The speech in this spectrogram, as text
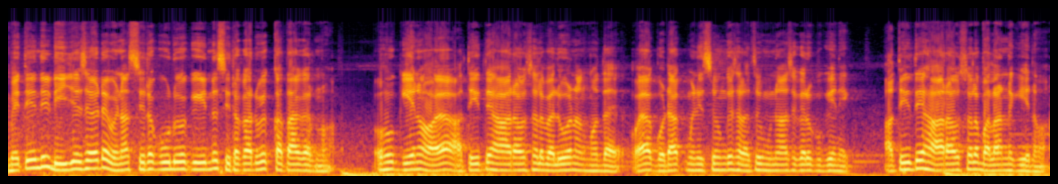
මෙතෙන්දි DJ සර්ට වෙනස් සිරකුඩුවක ඉන්න සිරකරුවෙක් කතා කරනවා. ඔහු කියන ඔය අතීතයේ හාරවසල බැලුවා නම් හොඳයි. ඔයා ගොඩක් මිනිසුන්ගේ සලසුම් විනාශ කරපු කෙනෙක්. අතීතයේ හාරවසල බලන්න කියනවා.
